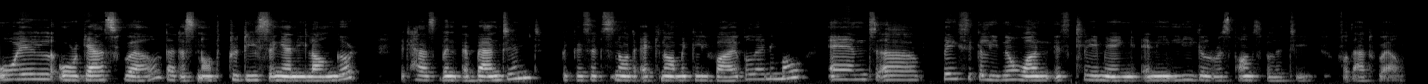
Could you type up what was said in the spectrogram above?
oil or gas well that is not producing any longer. It has been abandoned because it's not economically viable anymore. And uh, basically, no one is claiming any legal responsibility for that well.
